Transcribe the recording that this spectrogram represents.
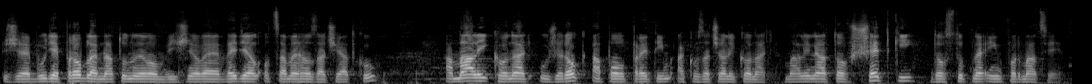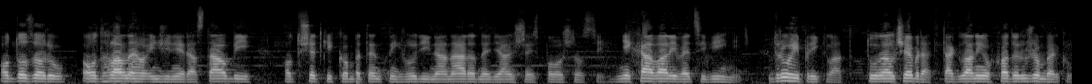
že bude problém na tunelom Višňové, vedel od samého začiatku a mali konať už rok a pol predtým, ako začali konať. Mali na to všetky dostupné informácie. Od dozoru, od hlavného inžiniera stavby, od všetkých kompetentných ľudí na Národnej diálničnej spoločnosti. Nechávali veci vyhniť. Druhý príklad, tunel Čebrať, tzv. obchvat Ružomberku.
